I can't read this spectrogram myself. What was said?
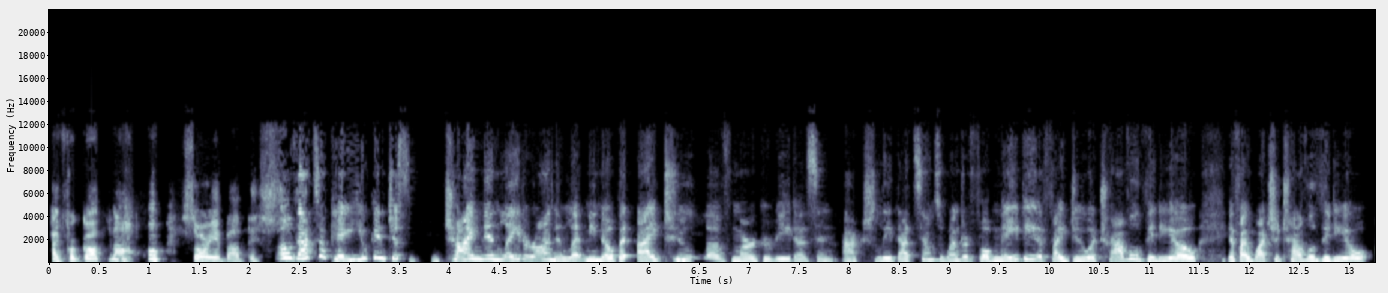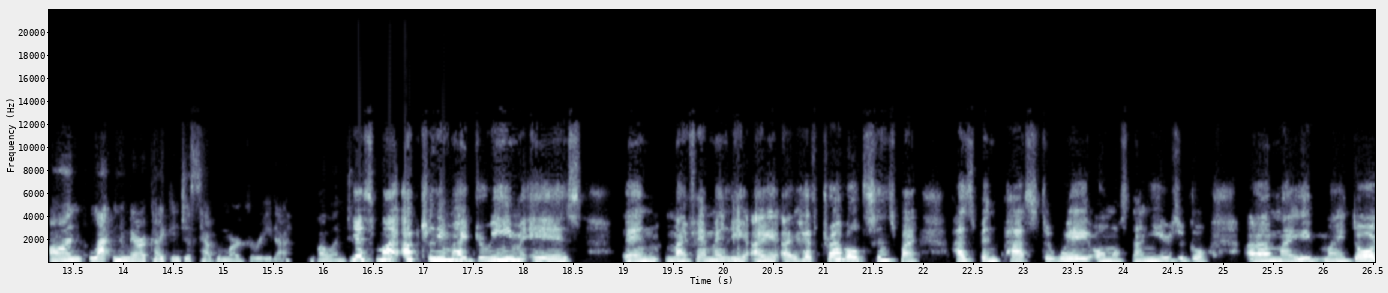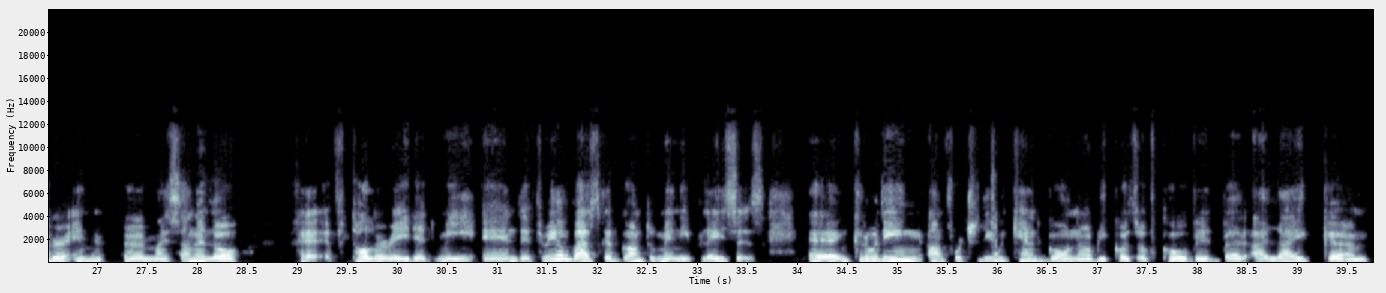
I forgot now. Sorry about this. Oh, that's okay. You can just chime in later on and let me know. But I too love margaritas. And actually, that sounds wonderful. Maybe if I do a travel video, if I watch a travel video on Latin America, I can just have a margarita while I'm doing Yes, my actually, my dream is and my family I, I have traveled since my husband passed away almost nine years ago uh, my my daughter and uh, my son-in-law have tolerated me and the three of us have gone to many places uh, including unfortunately we can't go now because of covid but i like um,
